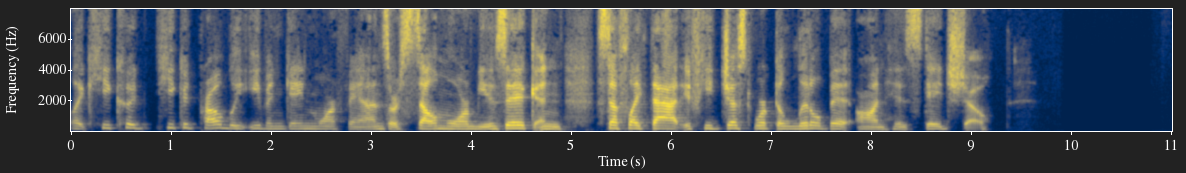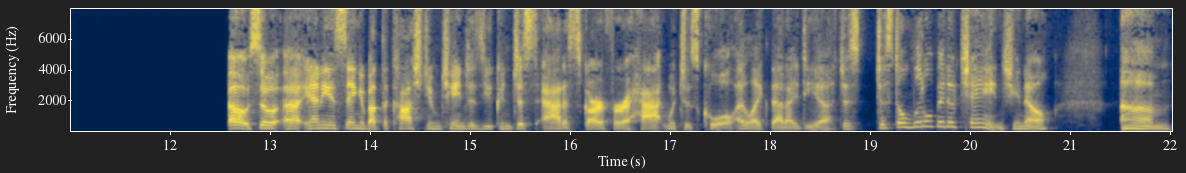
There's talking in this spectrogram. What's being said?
Like he could he could probably even gain more fans or sell more music and stuff like that if he just worked a little bit on his stage show. Oh so uh, annie is saying about the costume changes you can just add a scarf or a hat which is cool. I like that idea. Just just a little bit of change you know? Um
